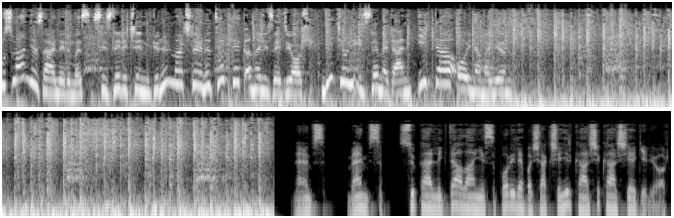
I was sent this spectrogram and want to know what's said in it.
Uzman yazarlarımız sizler için günün maçlarını tek tek analiz ediyor. Videoyu izlemeden iddia oynamayın. Vems, Vems, Süper Lig'de Alanya Spor ile Başakşehir karşı karşıya geliyor.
